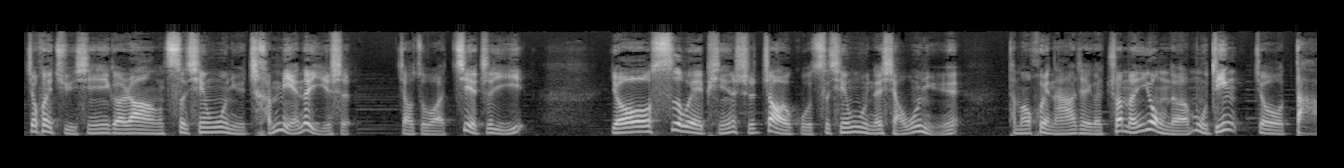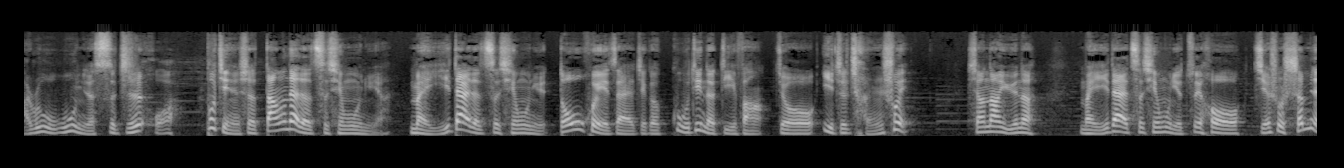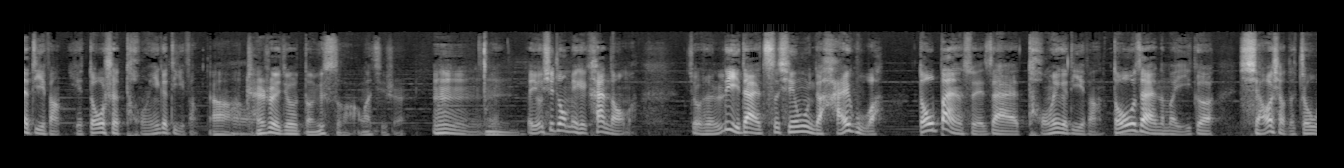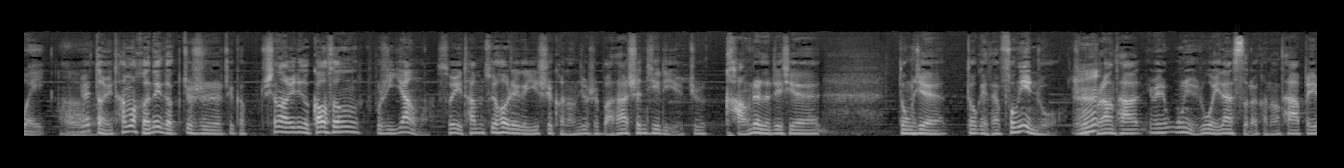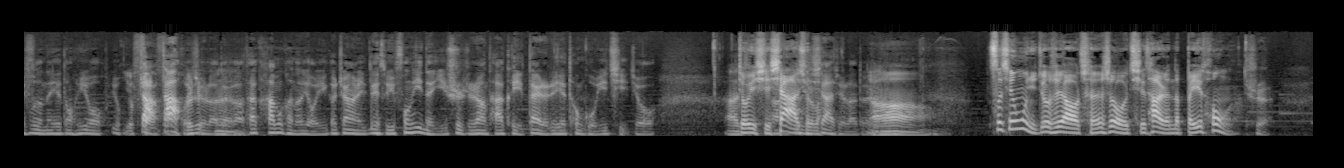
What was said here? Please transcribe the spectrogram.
就会举行一个让刺青巫女沉眠的仪式，叫做戒之仪。由四位平时照顾刺青巫女的小巫女，他们会拿这个专门用的木钉，就打入巫女的四肢。嚯！不仅是当代的刺青巫女啊，每一代的刺青巫女都会在这个固定的地方就一直沉睡，相当于呢，每一代刺青巫女最后结束生命的地方也都是同一个地方啊。沉睡就等于死亡了，其实。嗯嗯，在游戏中我们也可以看到嘛，就是历代刺青巫女的骸骨啊，都伴随在同一个地方，都在那么一个。小小的周围，因为等于他们和那个就是这个相当于那个高僧不是一样嘛，所以他们最后这个仪式可能就是把他身体里就是扛着的这些东西都给他封印住，就不让他。因为巫女如果一旦死了，可能他背负的那些东西又又炸炸回去了，对吧？他他们可能有一个这样类似于封印的仪式，就让他可以带着这些痛苦一起就就一起下去了，下去了，对啊。刺青巫女就是要承受其他人的悲痛是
